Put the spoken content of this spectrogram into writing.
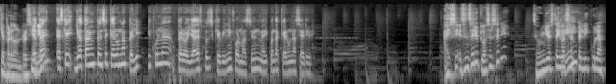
¿Qué, perdón? ¿Resident Evil? Es que yo también pensé que era una película, pero ya después de que vi la información me di cuenta que era una serie. ¿Es en serio que va a ser serie? Según yo, esta iba a ser película.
